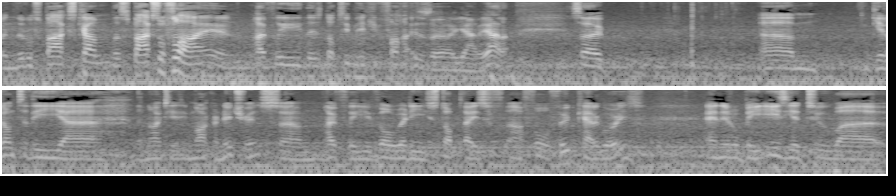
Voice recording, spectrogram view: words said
when little sparks come, the sparks will fly, and hopefully there's not too many fires, uh, yada yada. So, um, get onto the uh, the 90 micronutrients. Um, hopefully, you've already stopped those uh, four food categories, and it'll be easier to uh,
